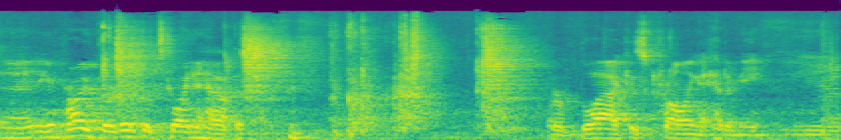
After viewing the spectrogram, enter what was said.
and you can probably predict what's going to happen. Where black is crawling ahead of me. Yeah.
